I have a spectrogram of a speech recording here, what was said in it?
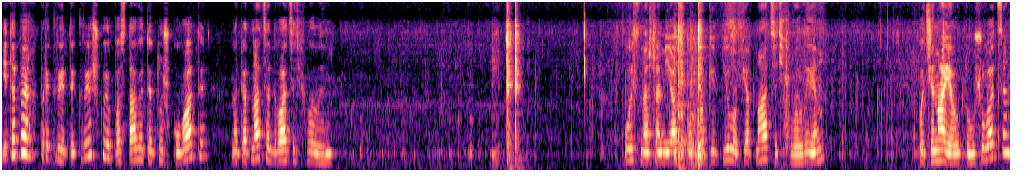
І тепер прикрити кришкою, поставити тушкувати на 15-20 хвилин. Ось наше м'ясо прокипіло 15 хвилин. Починає отушуватися.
